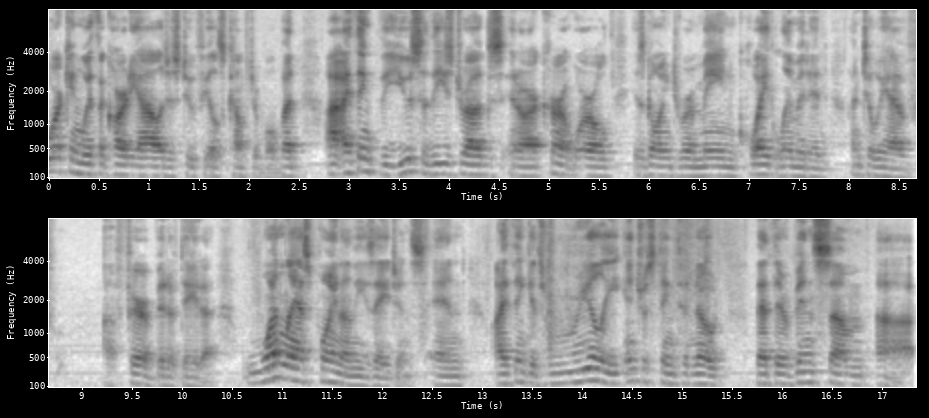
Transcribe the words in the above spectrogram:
working with a cardiologist who feels comfortable. But I, think the use of these drugs in our current world is going to remain quite limited until we have a fair bit of data. One last point on these agents, and I think it's really interesting to note that there have been some uh,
